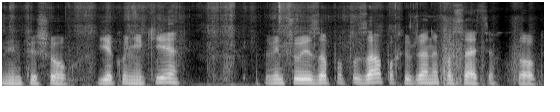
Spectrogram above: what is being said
він пішов. Є коняки, він чує запах, запах і вже не пасеться. Добре.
